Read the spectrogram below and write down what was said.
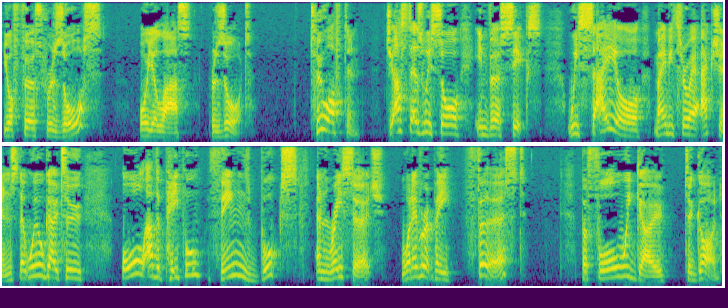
your first resource or your last resort? Too often, just as we saw in verse 6, we say, or maybe through our actions, that we'll go to all other people, things, books, and research, whatever it be, first before we go to God.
